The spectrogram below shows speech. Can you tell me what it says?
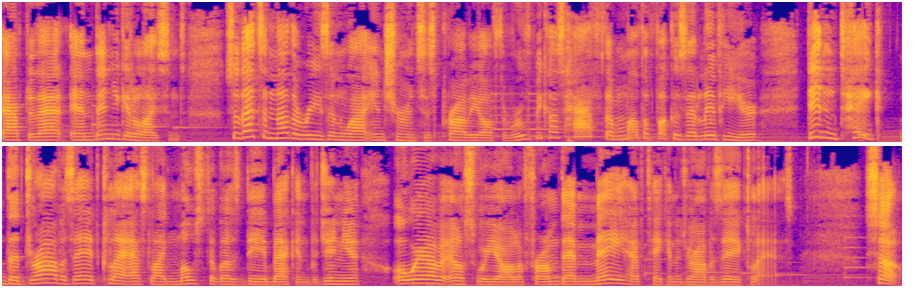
after that and then you get a license. So that's another reason why insurance is probably off the roof because half the motherfuckers that live here didn't take the driver's ed class like most of us did back in Virginia or wherever else where y'all are from that may have taken a driver's ed class. So,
